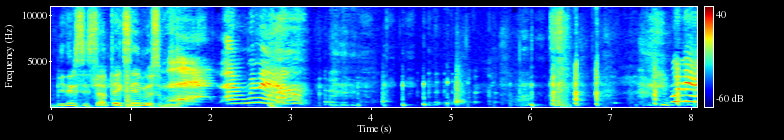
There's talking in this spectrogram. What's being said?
Bilirsin sen pek sevmiyorsun bunu. Ay, bu ne ya? bu ne?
